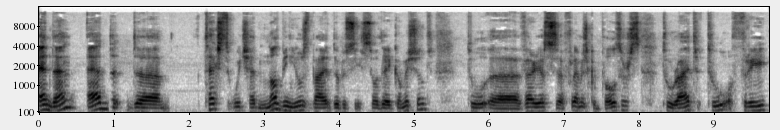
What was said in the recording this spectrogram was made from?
and then add the text which had not been used by Debussy. So they commissioned to uh, various uh, Flemish composers to write two or three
